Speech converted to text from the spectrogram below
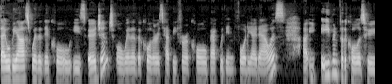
They will be asked whether their call is urgent or whether the caller is happy for a call back within 48 hours. Uh, even for the callers who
